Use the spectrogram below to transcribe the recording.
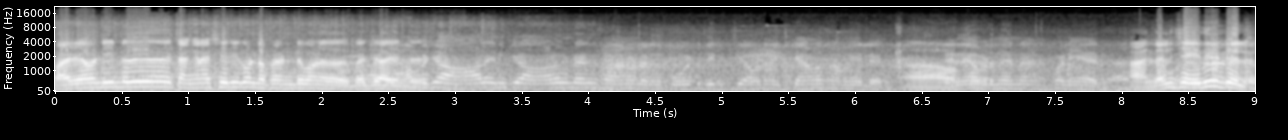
പഴയ വണ്ടീന്റെ ചങ്ങനാശ്ശേരി കൊണ്ട് ഫ്രണ്ട് പണിത് ബജാജിന്റെ എന്തായാലും ചെയ്ത് കിട്ടുമല്ലോ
